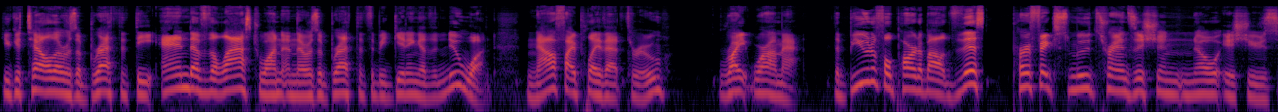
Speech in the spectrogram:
You could tell there was a breath at the end of the last one and there was a breath at the beginning of the new one. Now if I play that through, right where I'm at. The beautiful part about this perfect smooth transition, no issues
